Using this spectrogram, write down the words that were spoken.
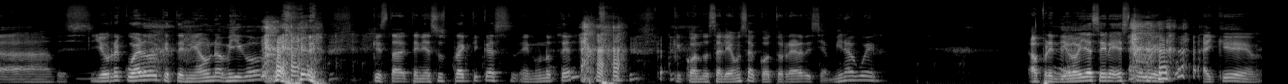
Ah, pues yo recuerdo que tenía un amigo que estaba, tenía sus prácticas en un hotel, que cuando salíamos a cotorrear decía, mira, güey, aprendí hoy a hacer esto, güey. Hay que,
